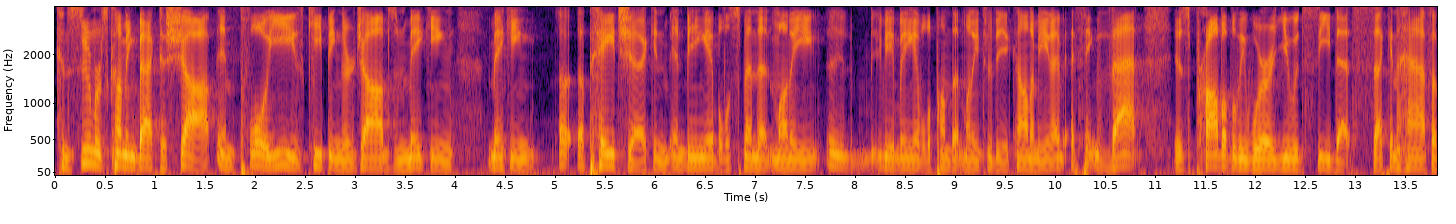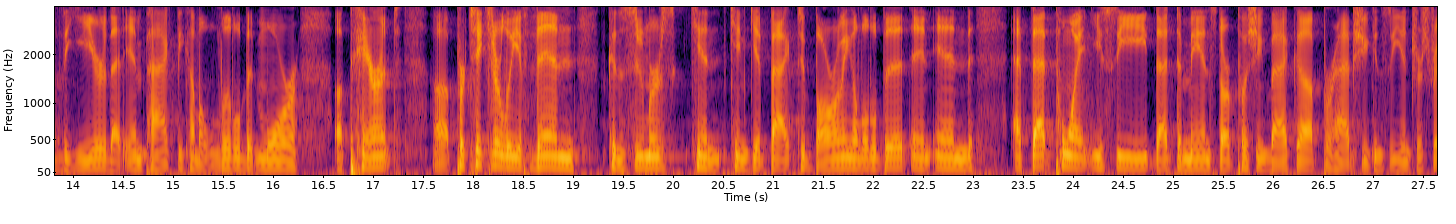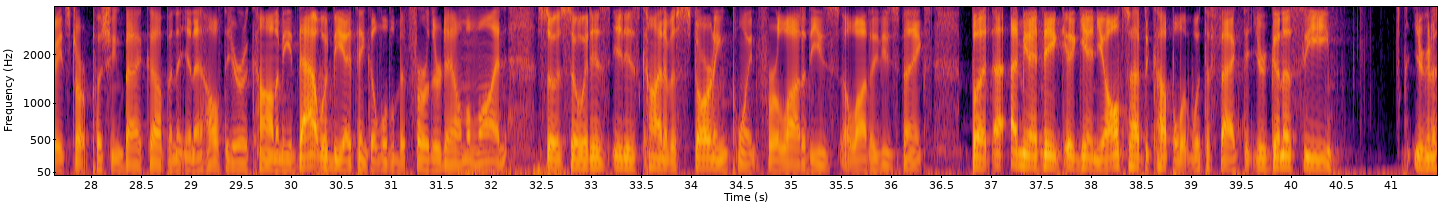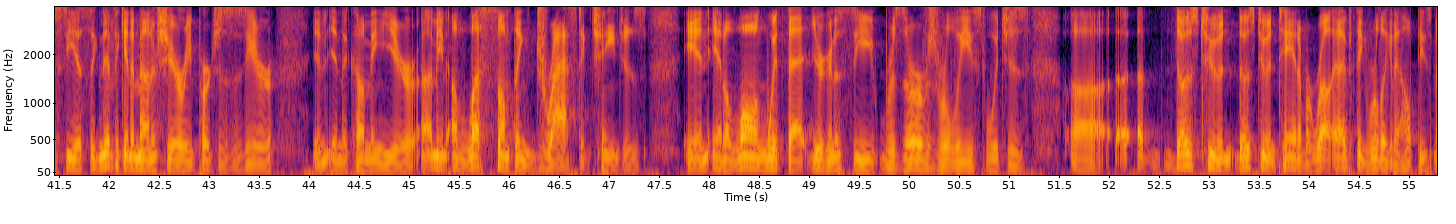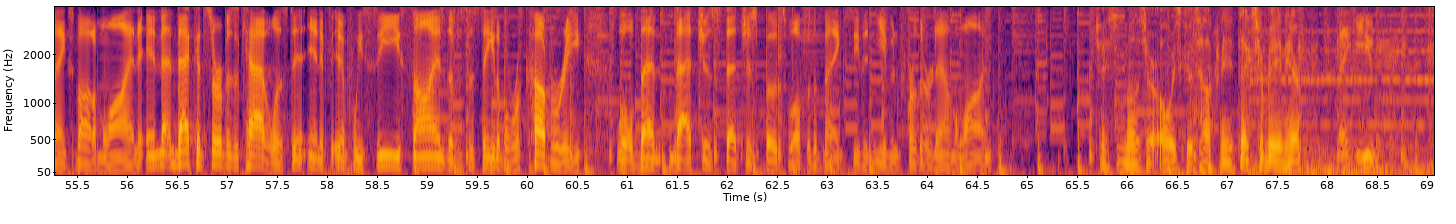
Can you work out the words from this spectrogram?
consumers coming back to shop, employees keeping their jobs and making making a, paycheck and, and, being able to spend that money, uh, being able to pump that money through the economy. And I, I, think that is probably where you would see that second half of the year, that impact become a little bit more apparent, uh, particularly if then consumers can can get back to borrowing a little bit. And and at that point you see that demand start pushing back up. Perhaps you can see interest rates start pushing back up in a, in a healthier economy. That would be i think a little bit further down the line. So so it is it is kind of a starting point for a lot of these a lot of these banks. But i mean i think again you also have to couple it with the fact that you're going to see you're going to see a significant amount of share repurchases here in, in the coming year. I mean, unless something drastic changes, and and along with that, you're going to see reserves released, which is uh, uh, those two those two in tandem are I think really going to help these banks' bottom line, and that, that could serve as a catalyst. And if, if we see signs of a sustainable recovery, well, that that just that just bodes well for the banks even even further down the line. Jason Moser, always good talking to you. Thanks for being here. Thank you.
